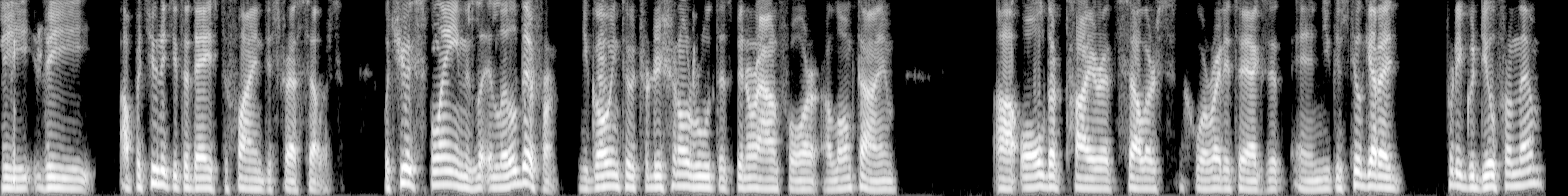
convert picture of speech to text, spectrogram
the the opportunity today is to find distressed sellers. What you explain is a little different. You go into a traditional route that's been around for a long time uh, older tired sellers who are ready to exit, and you can still get a pretty good deal from them.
